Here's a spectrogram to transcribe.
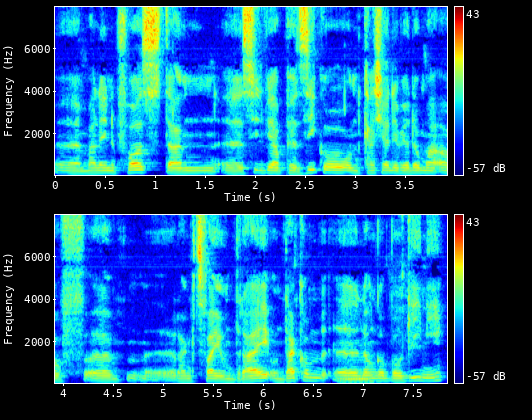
äh, Marlene Voss, dann äh, Silvia Persico und Kasia de Verdoma auf äh, Rang 2 und 3 und dann kommt äh, mhm. Longo Borghini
